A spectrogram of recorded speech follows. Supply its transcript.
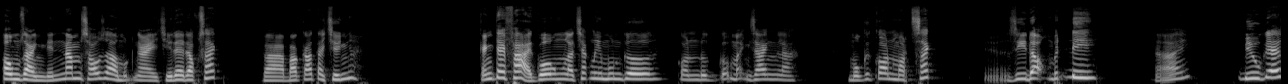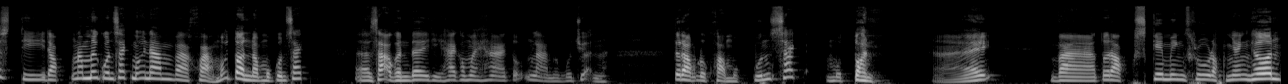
Ông dành đến 5-6 giờ một ngày chỉ để đọc sách và báo cáo tài chính cánh tay phải của ông là Charlie Munger còn được có mệnh danh là một cái con mọt sách di động biết đi đấy Bill Gates thì đọc 50 cuốn sách mỗi năm và khoảng mỗi tuần đọc một cuốn sách. À, dạo gần đây thì 2022 tôi cũng làm được một chuyện là tôi đọc được khoảng một cuốn sách một tuần. Đấy. Và tôi đọc skimming through đọc nhanh hơn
